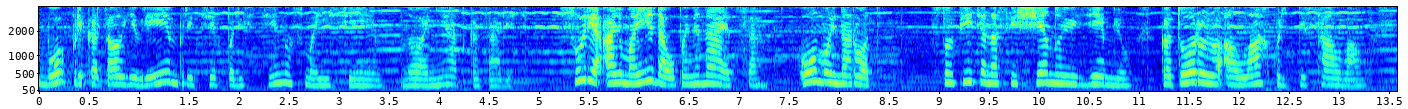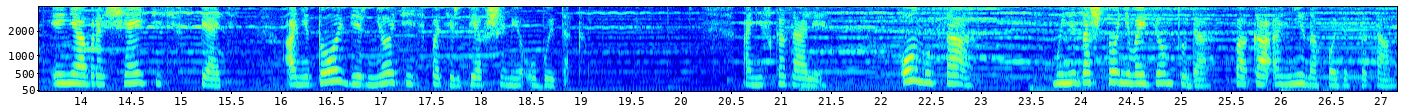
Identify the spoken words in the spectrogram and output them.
Бог приказал евреям прийти в Палестину с Моисеем, но они отказались. Суре Аль-Маида упоминается «О мой народ, ступите на священную землю, которую Аллах предписал вам, и не обращайтесь вспять, а не то вернетесь потерпевшими убыток». Они сказали, «О Муса, мы ни за что не войдем туда, пока они находятся там.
